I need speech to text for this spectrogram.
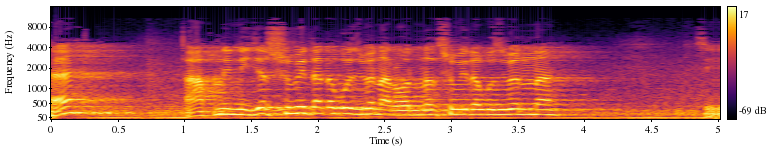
হ্যাঁ? আপনি নিজের সুবিধাটা বুঝবেন আর অন্য সুবিধা বুঝবেন না? জি।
